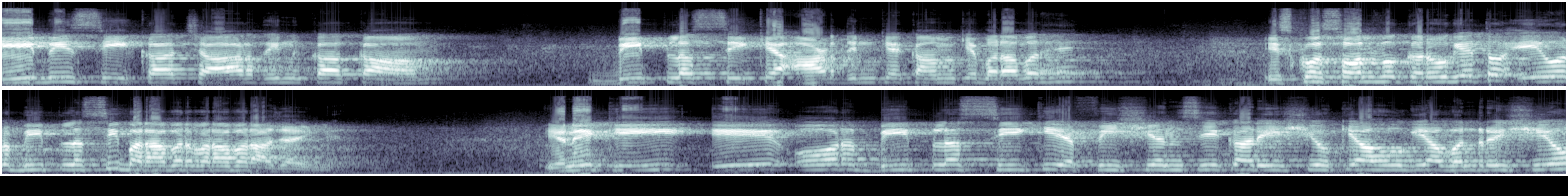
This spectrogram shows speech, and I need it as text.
एबीसी का चार दिन का काम बी प्लस सी के आठ दिन के काम के बराबर है? इसको सॉल्व करोगे तो ए और बी प्लस सी बराबर बराबर आ जाएँगे। यानी कि ए और बी प्लस सी की एफिशिएंसी का रेशियो क्या हो गया? वन रेशियो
